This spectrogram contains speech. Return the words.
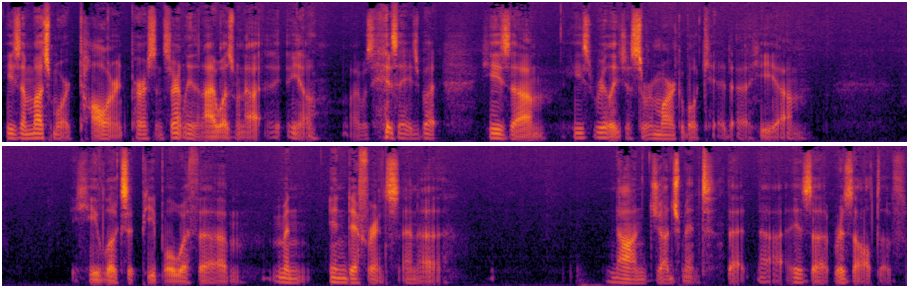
he's a much more tolerant person certainly than I was when I you know I was his age. But he's um, he's really just a remarkable kid. Uh, he um, he looks at people with um, an indifference and a non-judgment that uh, is a result of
